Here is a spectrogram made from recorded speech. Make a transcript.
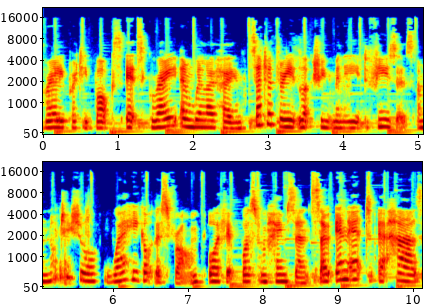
really pretty box. It's grey and willow home set of three luxury mini diffusers. I'm not too sure where he got this from or if it was from HomeSense. So in it, it has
